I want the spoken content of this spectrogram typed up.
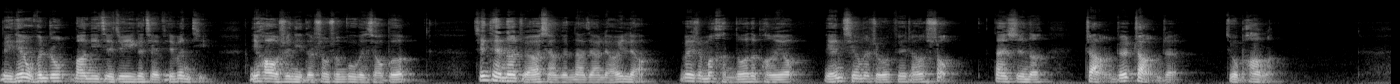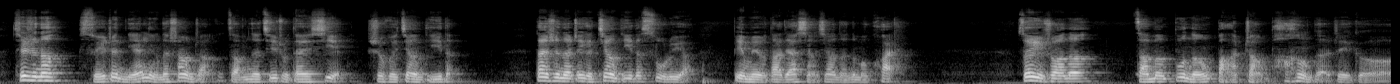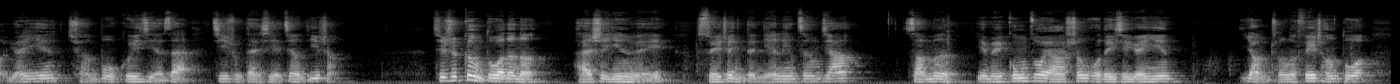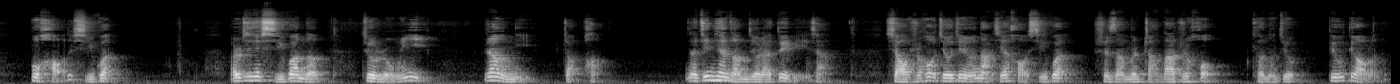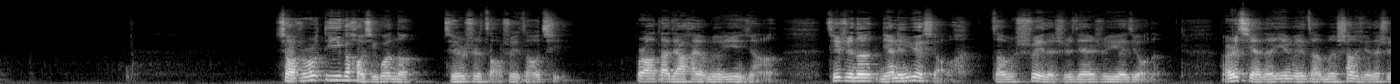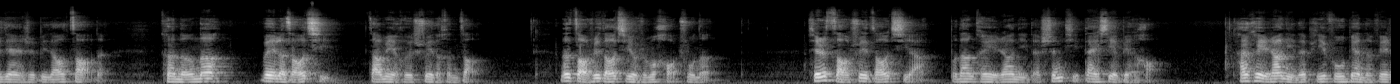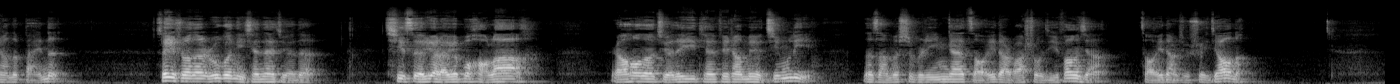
每天五分钟，帮你解决一个减肥问题。你好，我是你的瘦身顾问小波。今天呢，主要想跟大家聊一聊，为什么很多的朋友年轻的时候非常瘦，但是呢，长着长着就胖了。其实呢，随着年龄的上涨，咱们的基础代谢是会降低的，但是呢，这个降低的速率啊，并没有大家想象的那么快。所以说呢。咱们不能把长胖的这个原因全部归结在基础代谢降低上，其实更多的呢，还是因为随着你的年龄增加，咱们因为工作呀、生活的一些原因，养成了非常多不好的习惯，而这些习惯呢，就容易让你长胖。那今天咱们就来对比一下，小时候究竟有哪些好习惯是咱们长大之后可能就。丢掉了的。小时候第一个好习惯呢，其实是早睡早起。不知道大家还有没有印象啊？其实呢，年龄越小，咱们睡的时间是越久的。而且呢，因为咱们上学的时间也是比较早的，可能呢，为了早起，咱们也会睡得很早。那早睡早起有什么好处呢？其实早睡早起啊，不但可以让你的身体代谢变好，还可以让你的皮肤变得非常的白嫩。所以说呢，如果你现在觉得气色越来越不好啦，然后呢，觉得一天非常没有精力，那咱们是不是应该早一点把手机放下，早一点去睡觉呢？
